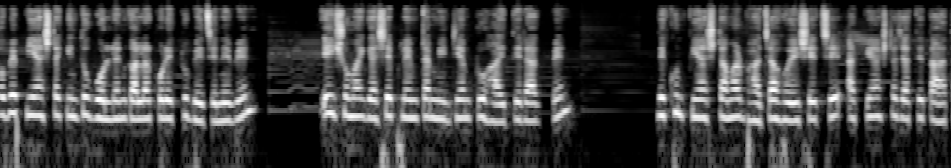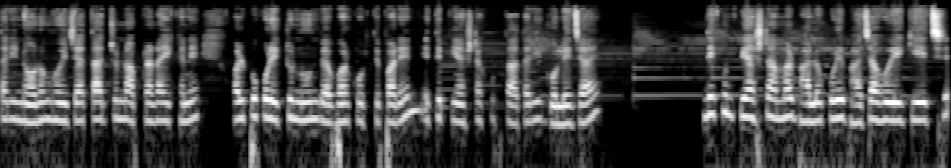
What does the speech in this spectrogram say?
তবে পেঁয়াজটা কিন্তু গোল্ডেন কালার করে একটু ভেজে নেবেন। এই সময় গ্যাসের ফ্লেমটা মিডিয়াম টু হাইতে রাখবেন। দেখুন, পেঁয়াজটা আমার ভাজা হয়ে এসেছে। আর পেঁয়াজটা যাতে তাড়াতাড়ি নরম হয়ে যায়, তার জন্য আপনারা এখানে অল্প করে একটু নুন ব্যবহার করতে পারেন। এতে পেঁয়াজটা খুব তাড়াতাড়ি গলে যায়। দেখুন, পেঁয়াজটা আমার ভালো করে ভাজা হয়ে গিয়েছে।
